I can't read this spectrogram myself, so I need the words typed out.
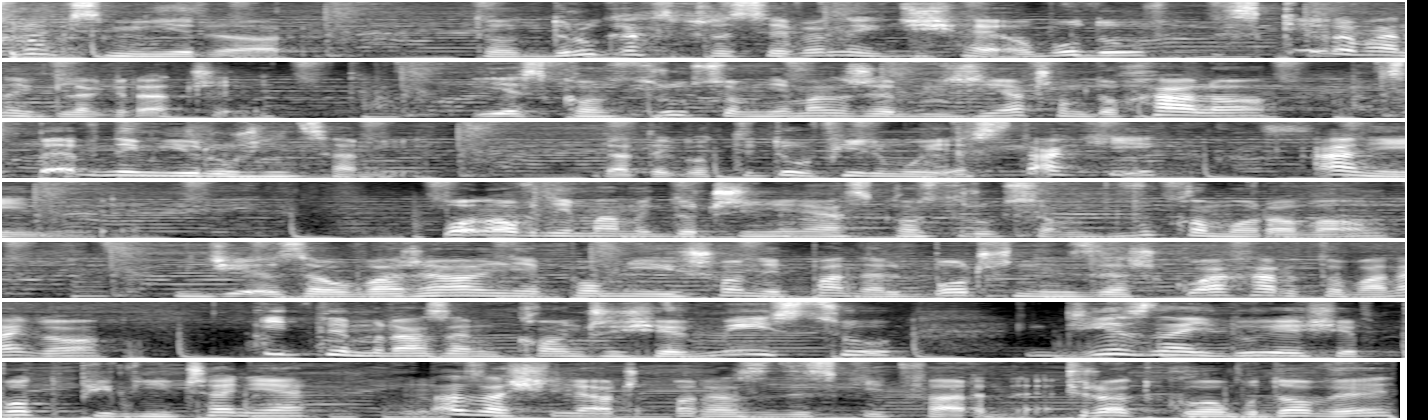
Crux Mirror to druga z przedstawionych dzisiaj obudów skierowanych dla graczy. Jest konstrukcją niemalże bliźniaczą do Halo z pewnymi różnicami. Dlatego tytuł filmu jest taki, a nie inny. Ponownie mamy do czynienia z konstrukcją dwukomorową, gdzie zauważalnie pomniejszony panel boczny ze szkła hartowanego i tym razem kończy się w miejscu, gdzie znajduje się podpiwniczenie na zasilacz oraz dyski twarde. W środku obudowy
